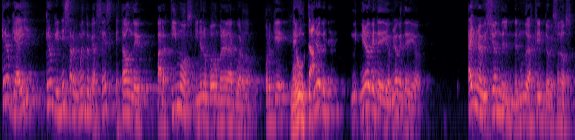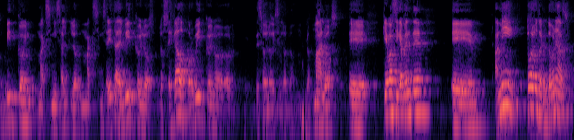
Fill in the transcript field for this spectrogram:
Creo que ahí, creo que en ese argumento que haces está donde partimos y no nos podemos poner de acuerdo. Porque. Me gusta. Mira lo que te digo, mira lo que te digo. Hay una visión del, mundo de las cripto que son los Bitcoin, los maximalistas del Bitcoin, los, los sesgados por Bitcoin, eso lo dicen los, malos, eh, que básicamente eh, a mí todas las otras criptomonedas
